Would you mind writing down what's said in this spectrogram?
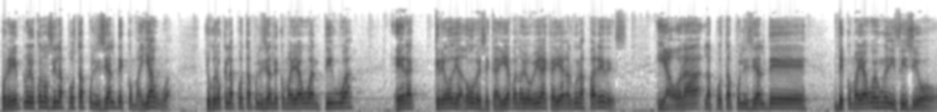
Por ejemplo, yo conocí la posta policial de Comayagua. Yo creo que la posta policial de Comayagua antigua era, creo, de adobe. Se caía cuando llovía, se caían algunas paredes. Y ahora la posta policial de, de Comayagua es un edificio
